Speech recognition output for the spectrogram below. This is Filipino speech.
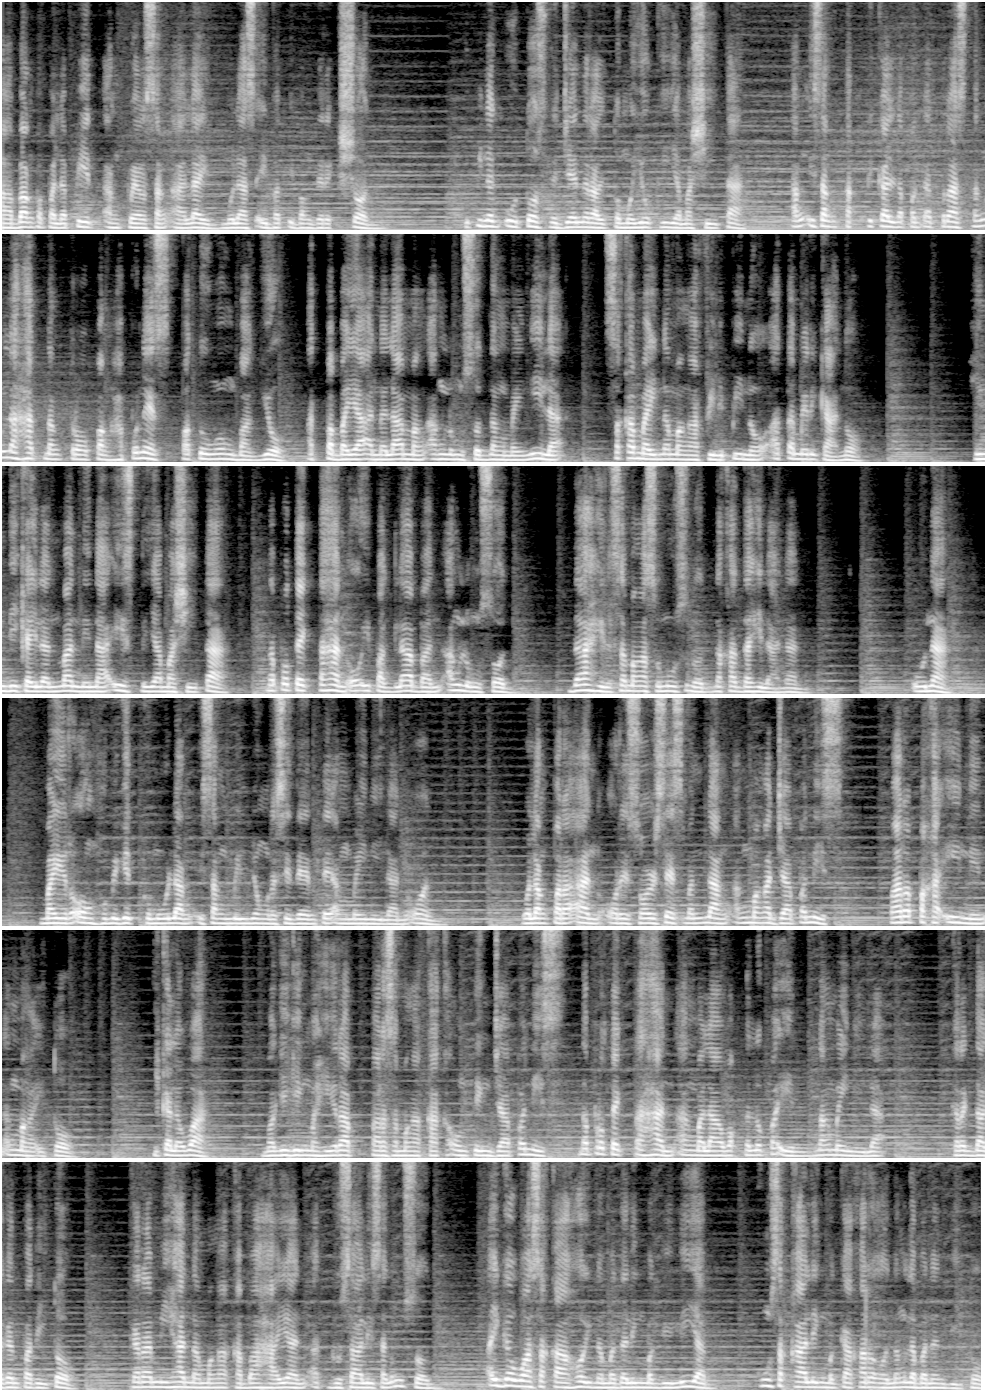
Habang papalapit ang puwersang Allied mula sa iba't ibang direksyon, ipinag-utos ni General Tomoyuki Yamashita ang isang taktikal na pag-atras ng lahat ng tropang Hapones patungong Bagyo at pabayaan na lamang ang lungsod ng Maynila sa kamay ng mga Filipino at Amerikano. Hindi kailanman ninais ni Yamashita na protektahan o ipaglaban ang lungsod dahil sa mga sumusunod na kadahilanan. Una, mayroong humigit kumulang isang milyong residente ang Maynila noon. Walang paraan o resources man lang ang mga Japanese para pakainin ang mga ito. Ikalawa, magiging mahirap para sa mga kakaunting Japanese na protektahan ang malawak na lupain ng Maynila. Karagdagan pa dito, karamihan ng mga kabahayan at gusali sa lungsod ay gawa sa kahoy na madaling magliliyab kung sakaling magkakaroon ng labanan dito.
